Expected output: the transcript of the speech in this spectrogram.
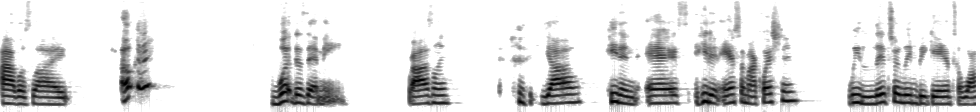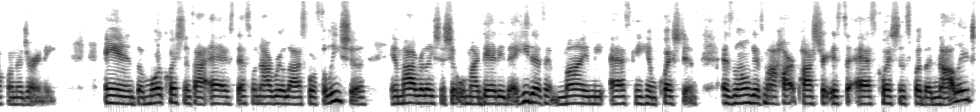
I was like, okay, what does that mean? Rosalind, y'all, he didn't ask, he didn't answer my question. We literally began to walk on a journey. And the more questions I asked, that's when I realized for Felicia in my relationship with my daddy that he doesn't mind me asking him questions as long as my heart posture is to ask questions for the knowledge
